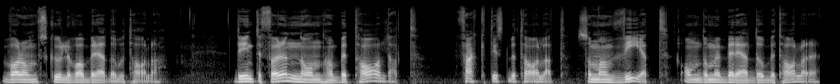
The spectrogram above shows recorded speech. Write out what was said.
vad de skulle vara beredda att betala. Det är inte förrän någon har betalat, faktiskt betalat, som man vet om de är beredda att betala det.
